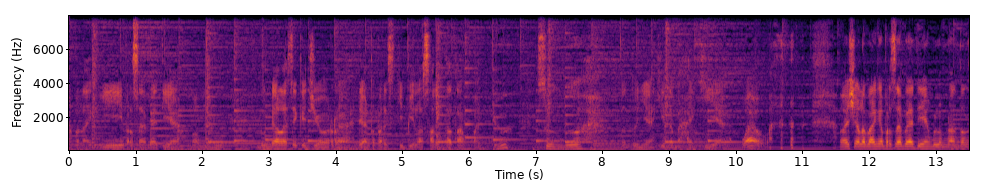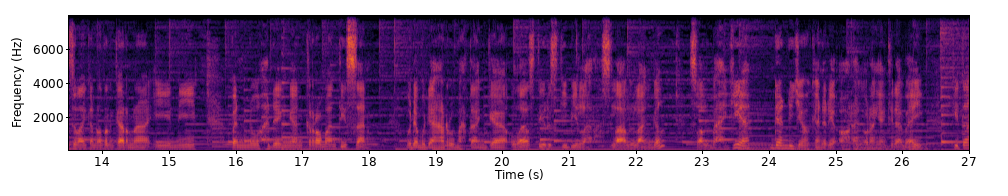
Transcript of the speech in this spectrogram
Apalagi persahabat ya momen Bunda Lesti Kejora dan Papa Rizky Bila saling tatapan. Duh sungguh tentunya kita bahagia. Wow. Masya Allah banget persahabat ya, yang belum nonton silahkan nonton karena ini penuh dengan keromantisan. Mudah-mudahan rumah tangga Lesti Rizky Bilar selalu langgeng selalu bahagia, dan dijauhkan dari orang-orang yang tidak baik. Kita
